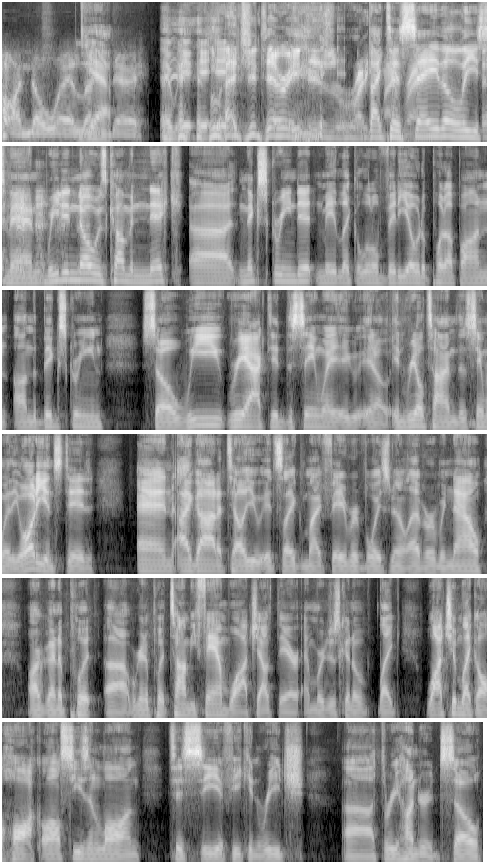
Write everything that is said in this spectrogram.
Oh no way, legendary. It- it- it- it- Legendary is right. like my to friend. say the least, man. We didn't know it was coming. Nick, uh, Nick screened it and made like a little video to put up on on the big screen. So we reacted the same way, you know, in real time, the same way the audience did. And I gotta tell you, it's like my favorite voicemail ever. We now are gonna put uh, we're gonna put Tommy Pham Watch out there, and we're just gonna like watch him like a hawk all season long to see if he can reach uh, 300. So, wh-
